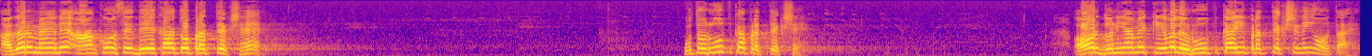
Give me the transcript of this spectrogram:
अगर मैंने आँखों से देखा तो प्रत्यक्ष है। वो तो रूप का प्रत्यक्ष है। और दुनिया में केवल रूप का ही प्रत्यक्ष नहीं होता है।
